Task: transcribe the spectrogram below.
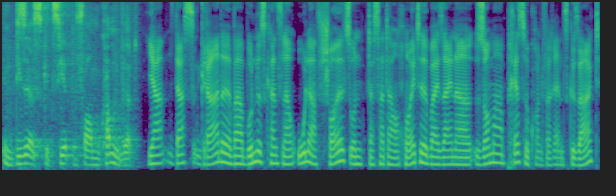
in dieser skizzierten Form kommen wird. Ja, das gerade war Bundeskanzler Olaf Scholz und das hat er auch heute bei seiner Sommerpressekonferenz gesagt.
